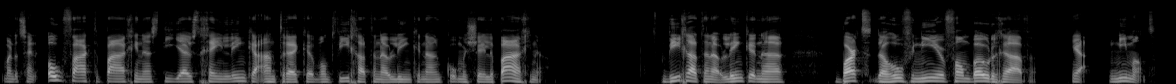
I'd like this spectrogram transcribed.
Maar dat zijn ook vaak de pagina's die juist geen linken aantrekken, want wie gaat er nou linken naar een commerciële pagina? Wie gaat er nou linken naar Bart de Hovenier van Bodegraven? Ja, niemand.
